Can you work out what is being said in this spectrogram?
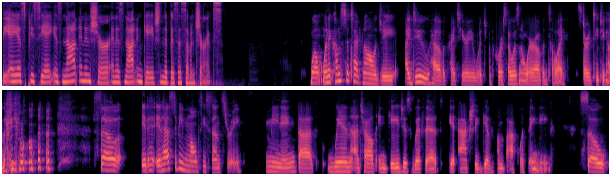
The ASPCA is not an insurer and is not engaged in the business of insurance. Well, when it comes to technology, I do have a criteria, which of course I wasn't aware of until I started teaching other people. so it, it has to be multisensory meaning that when a child engages with it, it actually gives them back what they need. So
